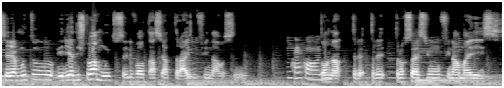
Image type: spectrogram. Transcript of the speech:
seria muito. iria destoar muito se ele voltasse atrás no final, assim. Concordo. Tornar, trouxesse um final mais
